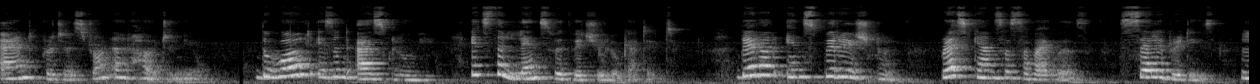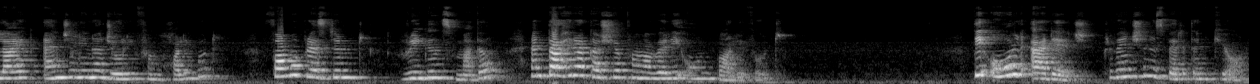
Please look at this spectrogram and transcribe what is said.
and progesterone and HER2 The world isn't as gloomy. It's the lens with which you look at it. There are inspirational breast cancer survivors, celebrities like Angelina Jolie from Hollywood, former President Reagan's mother, and Tahira Kashyap from our very own Bollywood. The old adage, prevention is better than cure,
